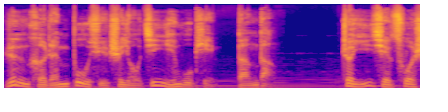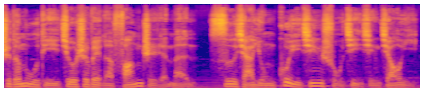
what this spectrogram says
任何人不许持有金银物品等等。这一切措施的目的，就是为了防止人们私下用贵金属进行交易，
